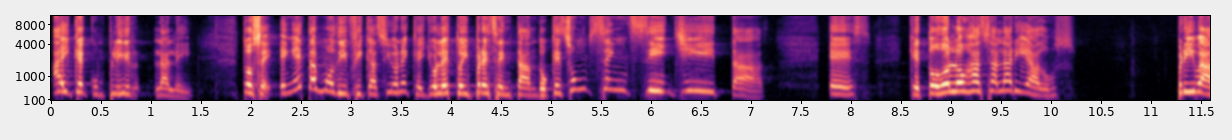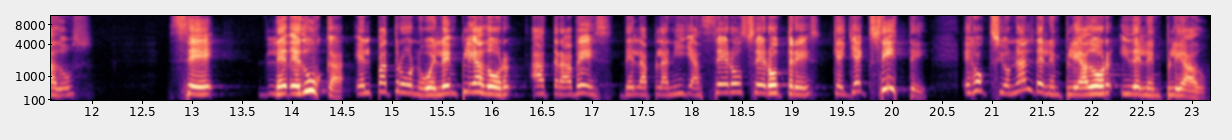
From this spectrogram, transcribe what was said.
hay que cumplir la ley. Entonces, en estas modificaciones que yo le estoy presentando, que son sencillitas, es que todos los asalariados privados se le deduzca el patrón o el empleador a través de la planilla 003 que ya existe. Es opcional del empleador y del empleado,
